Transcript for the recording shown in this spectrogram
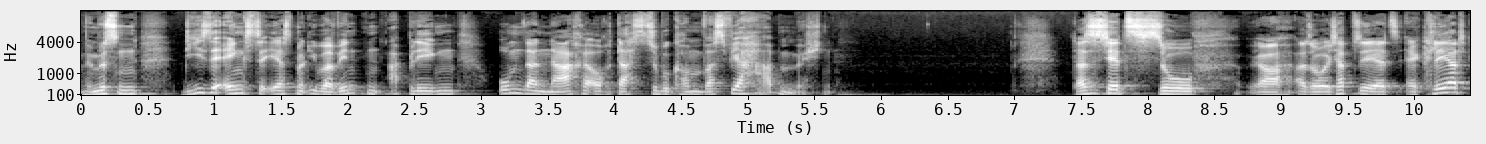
wir müssen diese Ängste erstmal überwinden, ablegen, um dann nachher auch das zu bekommen, was wir haben möchten. Das ist jetzt so, ja, also ich habe dir jetzt erklärt,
